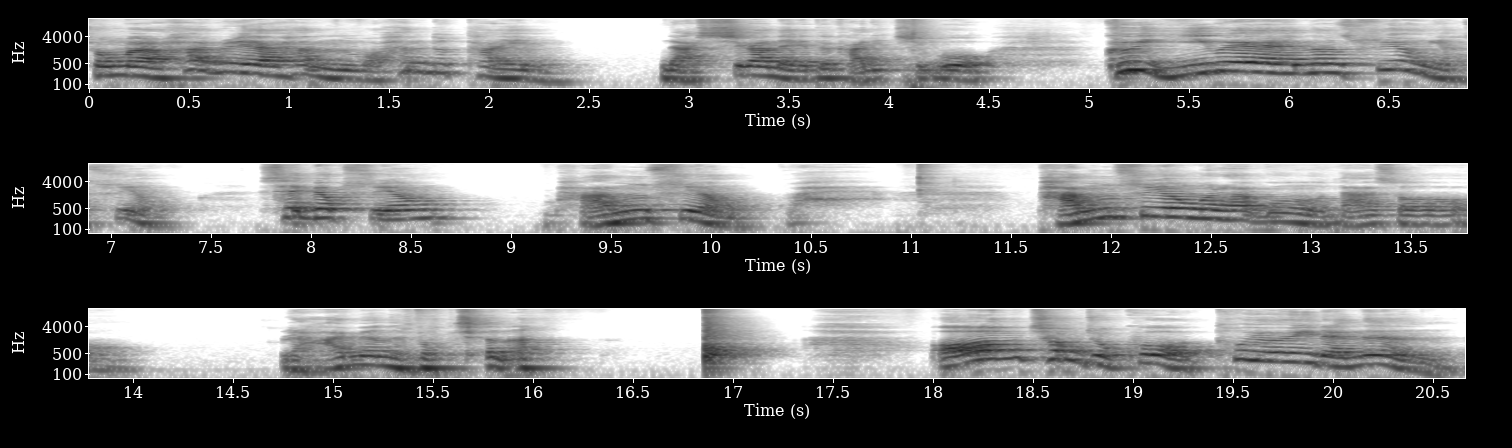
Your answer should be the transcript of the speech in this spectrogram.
정말 하루에 한 뭐 한두 타임 낮 시간에 애들 가르치고 그 이외에는 수영이야 수영. 새벽 수영 밤 수영. 와. 밤 수영을 하고 나서 라면을 먹잖아. 엄청 좋고 토요일에는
